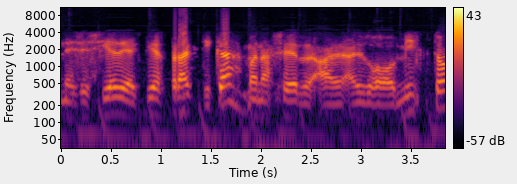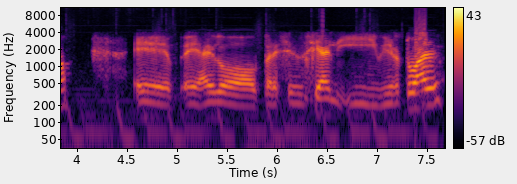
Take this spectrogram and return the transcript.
necesidad de actividades prácticas van a ser algo mixto, eh, eh, algo presencial y virtual,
